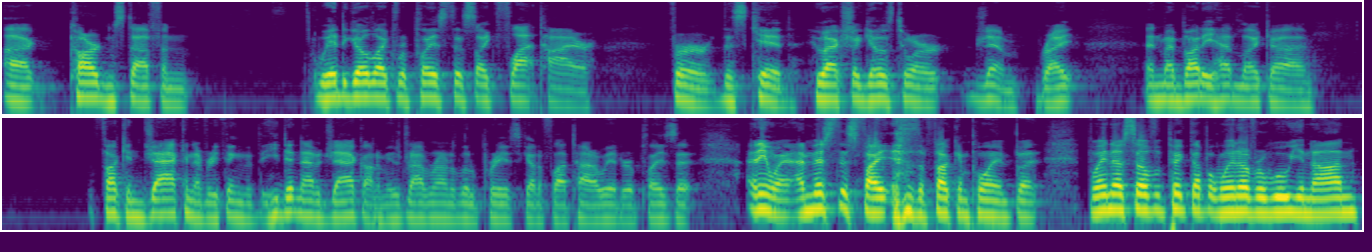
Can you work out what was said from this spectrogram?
uh, card and stuff, and we had to go like replace this like flat tire for this kid who actually goes to our gym, right? And my buddy had like a fucking jack and everything that he didn't have a jack on him. He was driving around a little Prius, got a flat tire. We had to replace it. Anyway, I missed this fight is the fucking point, but Bueno Silva picked up a win over Wu Yanan.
